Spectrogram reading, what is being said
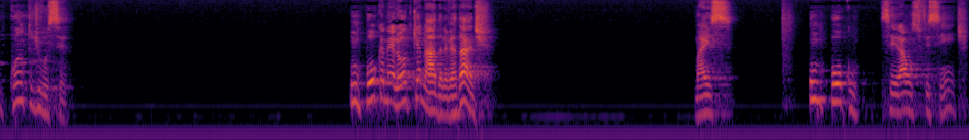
O quanto de você Um pouco é melhor do que nada, não é verdade? Mas um pouco será o suficiente?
